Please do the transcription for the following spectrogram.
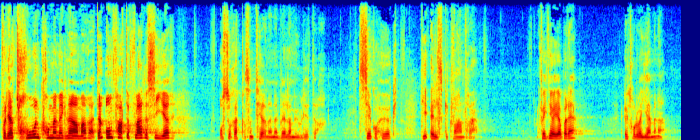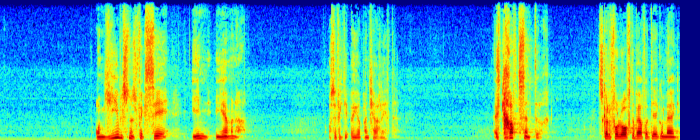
Fordi at troen kommer meg nærmere. Den omfatter flere sider. Og så representerer den en vel av muligheter. Se hvor høyt de elsker hverandre. Fikk de øye på det? Jeg tror det var hjemmene. Omgivelsene fikk se inn i hjemmene. Og så fikk de øye på en kjærlighet. Et kraftsenter skal det få lov til å være for deg og meg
